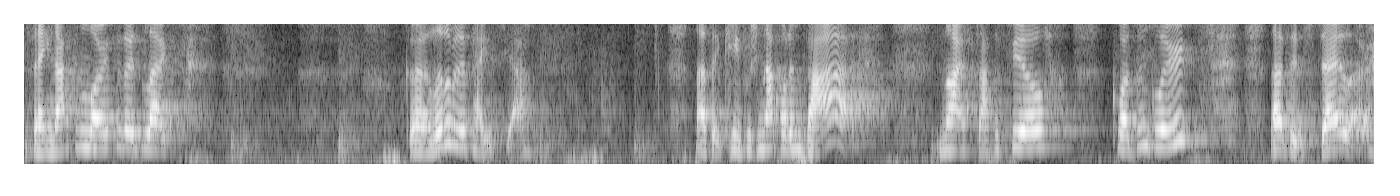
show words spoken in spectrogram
Staying nice and low through those legs. Good, a little bit of pace, yeah. That's it, keep pushing that bottom back. Nice, start to feel quads and glutes. That's it, stay low.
